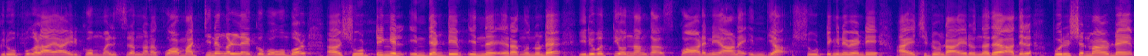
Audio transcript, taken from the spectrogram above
ഗ്രൂപ്പുകളായിരിക്കും മത്സരം നടക്കുക. മറ്റിനങ്ങളിലേക്ക് പോകുമ്പോൾ ഷൂട്ടിങ്ങിൽ ഇന്ത്യൻ ടീം ഇന്ന് ഇറങ്ങുന്നുണ്ട്. ഇരുപത്തിയൊന്നംഗ സ്ക്വാഡിനെയാണ് ഇന്ത്യ ഷൂട്ടിങ്ങിന് വേണ്ടി അയച്ചിട്ടുണ്ടായിരുന്നത്. അതിൽ പുരുഷന്മാരുടെയും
